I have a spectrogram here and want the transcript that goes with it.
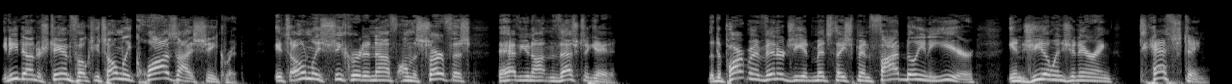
you need to understand, folks, it's only quasi-secret. It's only secret enough on the surface to have you not investigate it. The Department of Energy admits they spend 5 billion a year in geoengineering testing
